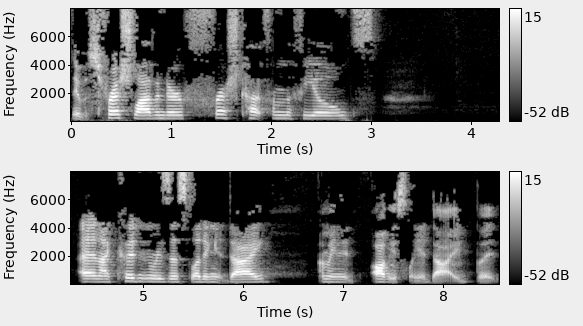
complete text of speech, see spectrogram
It was fresh lavender, fresh cut from the fields, and I couldn't resist letting it die. I mean, it, obviously it died, but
